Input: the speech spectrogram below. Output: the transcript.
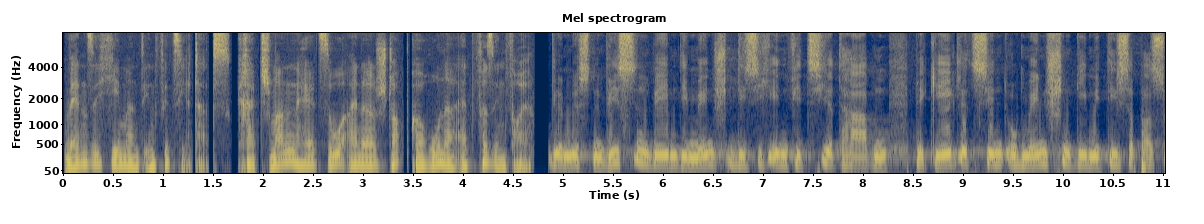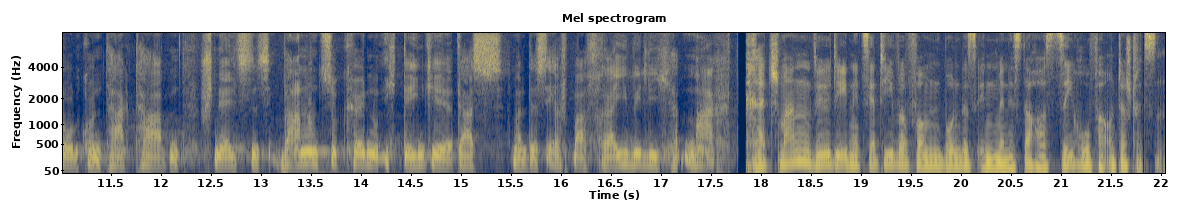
wenn sich jemand infiziert hat. Kretschmann hält so eine Stop-Corona-App für sinnvoll. Wir müssen wissen, wem die Menschen, die sich infiziert haben, begegnet sind, um Menschen, die mit dieser Person Kontakt haben, schnellstens warnen zu können. Ich denke, dass man das erstmal freiwillig macht. Kretschmann will die Initiative vom Bundesinnenminister Horst Seehofer unterstützen.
